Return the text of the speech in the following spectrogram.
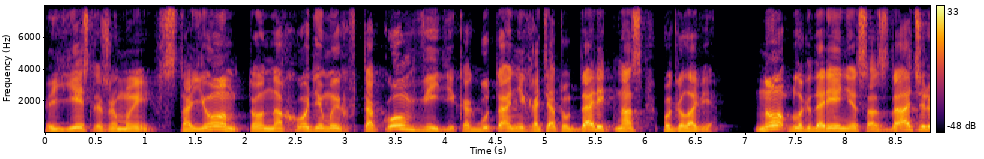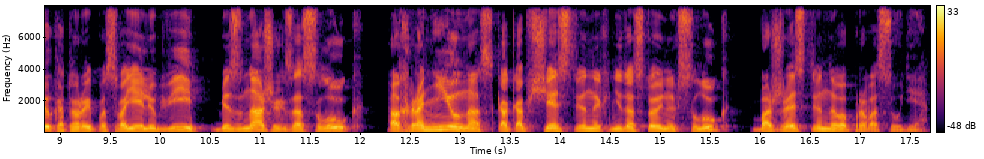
Если же мы встаем, то находим их в таком виде, как будто они хотят ударить нас по голове. Но благодарение Создателю, который по своей любви, без наших заслуг, охранил нас, как общественных недостойных слуг божественного правосудия.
